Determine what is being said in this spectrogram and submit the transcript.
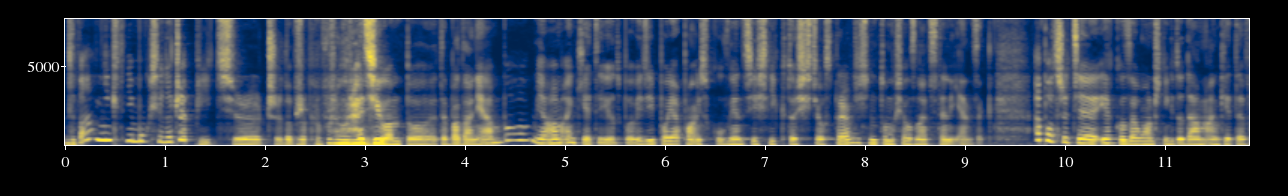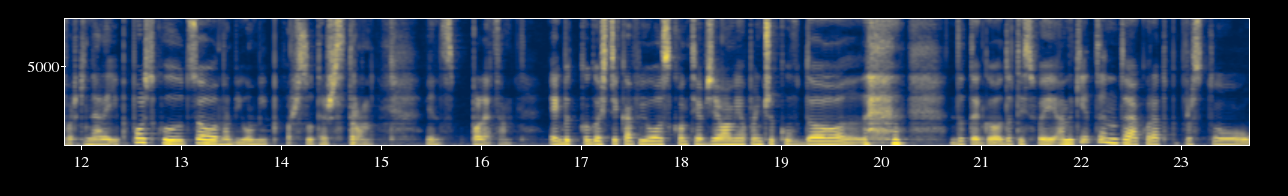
Dwa, nikt nie mógł się doczepić, czy dobrze prowadziłam to, te badania, bo miałam ankiety i odpowiedzi po japońsku, więc jeśli ktoś chciał sprawdzić, no to musiał znać ten język. A po trzecie, jako załącznik dodałam ankietę w oryginale i po polsku, co nabiło mi po prostu też stron, więc polecam. Jakby kogoś ciekawiło, skąd ja wzięłam Japończyków do, do, tego, do tej swojej ankiety, no to akurat po prostu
